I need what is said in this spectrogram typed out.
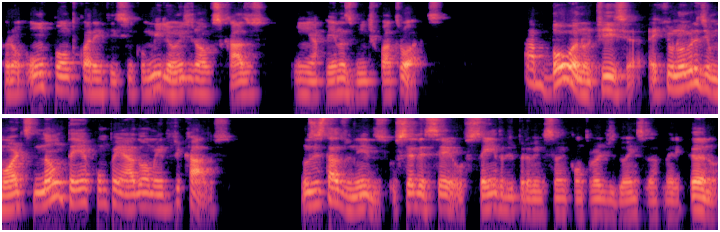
Foram 1,45 milhões de novos casos em apenas 24 horas. A boa notícia é que o número de mortes não tem acompanhado o aumento de casos. Nos Estados Unidos, o CDC, o Centro de Prevenção e Controle de Doenças americano,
